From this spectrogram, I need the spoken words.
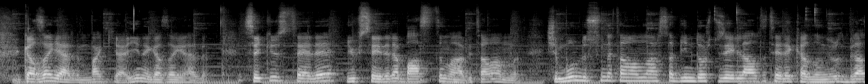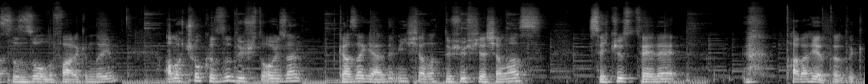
gaza geldim bak ya yine gaza geldim. 800 TL yükseğlere bastım abi tamam mı? Şimdi bunun üstünde tamamlarsa 1456 TL kazanıyoruz. Biraz hızlı oldu farkındayım. Ama çok hızlı düştü o yüzden gaza geldim. İnşallah düşüş yaşamaz. 800 TL para yatırdık.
